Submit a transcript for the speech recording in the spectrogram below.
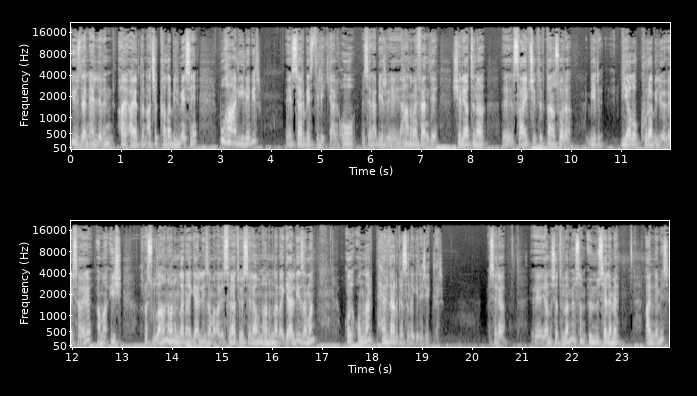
yüzlerin, ellerin, ay- ayakların açık kalabilmesi bu haliyle bir e, serbestlik. Yani o mesela bir e, hanımefendi şeriatına e, sahip çıktıktan sonra bir diyalog kurabiliyor vesaire ama iş Resulullah'ın hanımlarına geldiği zaman aleyhissalatü vesselamın hanımlarına geldiği zaman o, onlar perde arkasına girecekler. Mesela e, yanlış hatırlamıyorsam Ümmü Seleme annemiz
